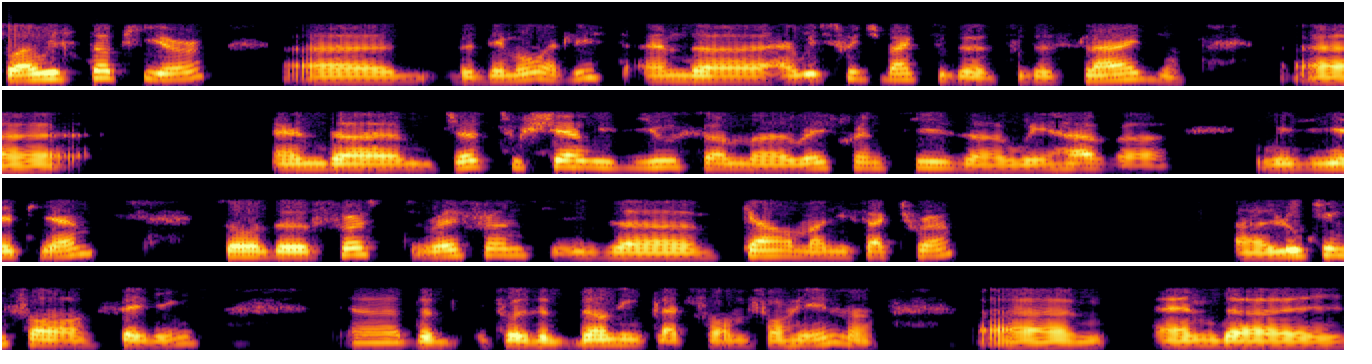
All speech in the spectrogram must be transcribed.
So I will stop here, the demo at least, and uh, I will switch back to the to the slides. Uh, and um, just to share with you some uh, references uh, we have with the APM. So the first reference is a car manufacturer uh, looking for savings. Uh, the, it was a burning platform for him, um, and uh,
